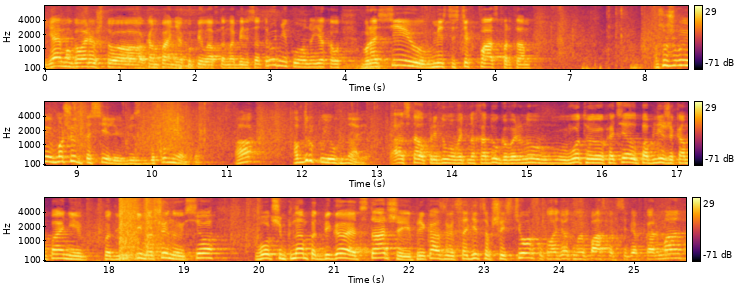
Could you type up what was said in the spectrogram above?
Я ему говорю, что компания купила автомобиль сотруднику, он уехал в Россию вместе с техпаспортом. А что же вы в машину-то сели без документов? А? А вдруг вы ее угнали? А стал придумывать на ходу, говорю, ну вот э, хотел поближе к компании подвести машину и все. В общем, к нам подбегает старший и приказывает садиться в шестерку, кладет мой паспорт себе в карман.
